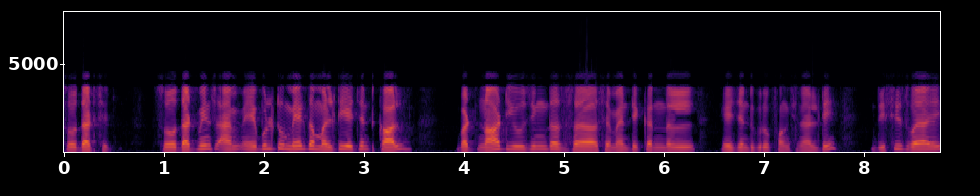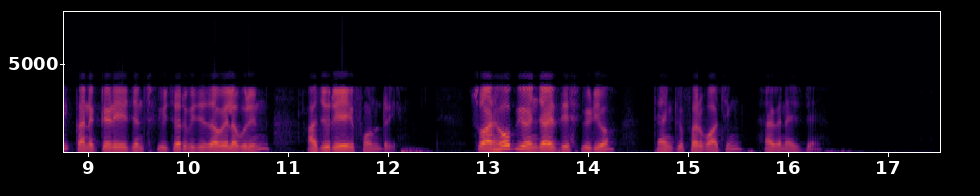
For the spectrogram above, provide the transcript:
So that's it. So that means I'm able to make the multi agent call but not using the uh, semantic kernel agent group functionality. This is why connected agents feature which is available in Azure AI Foundry. So I hope you enjoyed this video. Thank you for watching. Have a nice day.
